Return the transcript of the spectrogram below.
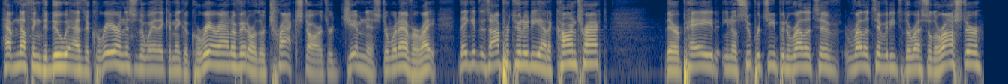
have nothing to do as a career and this is the way they can make a career out of it or they're track stars or gymnasts or whatever right? They get this opportunity at a contract. They're paid you know super cheap in relative relativity to the rest of the roster.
